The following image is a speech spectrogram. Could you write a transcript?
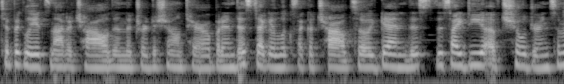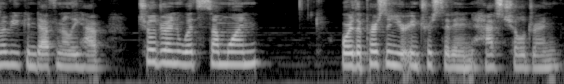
Typically, it's not a child in the traditional tarot, but in this deck, it looks like a child. So again, this, this idea of children, some of you can definitely have children with someone or the person you're interested in has children.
